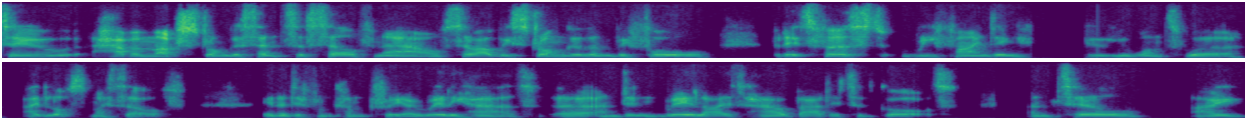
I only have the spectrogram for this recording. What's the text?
to have a much stronger sense of self now. So I'll be stronger than before. But it's first refinding who you once were. I'd lost myself in a different country. I really had, uh, and didn't realize how bad it had got until I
